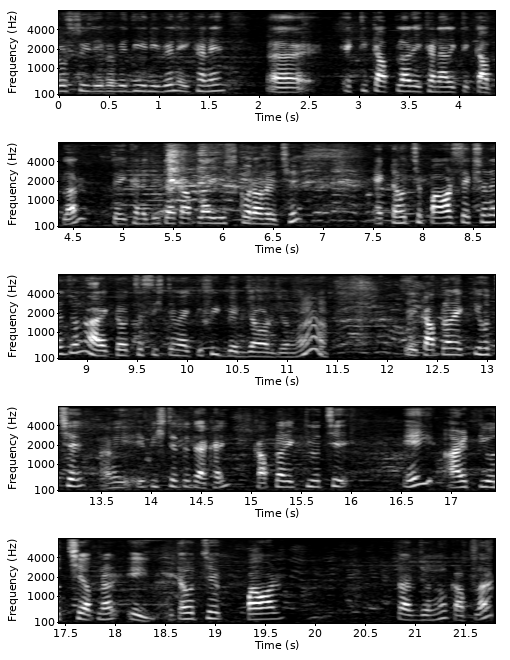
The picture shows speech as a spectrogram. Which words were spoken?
ডোর সুইচ এভাবে দিয়ে নেবেন। এখানে একটি কাপলার এখানে আরেকটি কাপলার তো এখানে দুটা কাপলার ইউজ করা হয়েছে। একটা হচ্ছে পাওয়ার সেকশনের জন্য আর একটা হচ্ছে সিস্টেমে একটি ফিডব্যাক যাওয়ার জন্য হ্যাঁ? এই কাপলার একটি হচ্ছে আমি এই পৃষ্ঠেতে দেখাই কাপলার একটি হচ্ছে এই আর একটি হচ্ছে আপনার এই। এটা হচ্ছে পাওয়ার তার জন্য কাপলার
